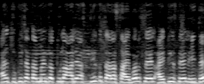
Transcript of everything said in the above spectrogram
आणि चुकीच्या कमेंट जर तुला आल्या असतील तर त्याला cyber cell I T cell इथे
